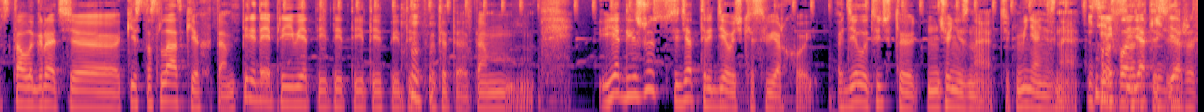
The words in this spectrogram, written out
стал играть э, кисло-сладких. Там, передай привет, ты, ты, ты, ты, ты, ты, вот это там. И я гляжу, сидят три девочки сверху, делают вид, что ничего не знают, типа меня не знают. И телефон сидят и держат.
